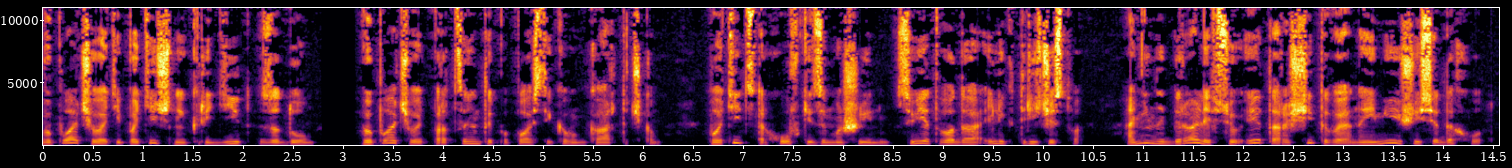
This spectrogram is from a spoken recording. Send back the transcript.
выплачивать ипотечный кредит за дом, выплачивать проценты по пластиковым карточкам, платить страховки за машину, свет, вода, электричество. Они набирали все это, рассчитывая на имеющийся доход,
